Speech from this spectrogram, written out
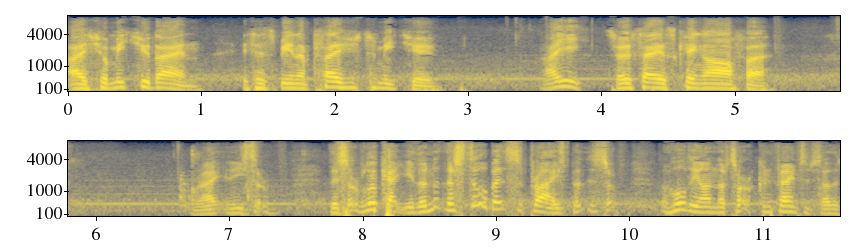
I shall meet you then. It has been a pleasure to meet you. Aye. So says King Arthur. Right. And he sort of, they sort of look at you. They're, not- they're still a bit surprised, but they're sort of they're holding on. They're sort of confounded to each other.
